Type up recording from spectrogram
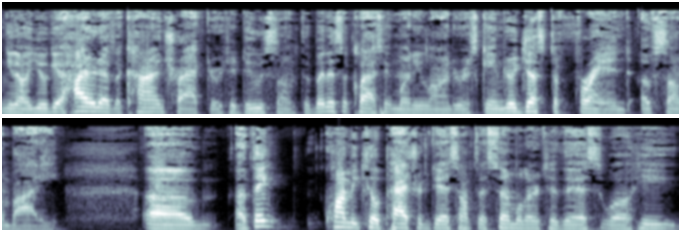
You know, you'll get hired as a contractor to do something, but it's a classic money laundering scheme. You're just a friend of somebody. Um, I think Kwame Kilpatrick did something similar to this. Well, he,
